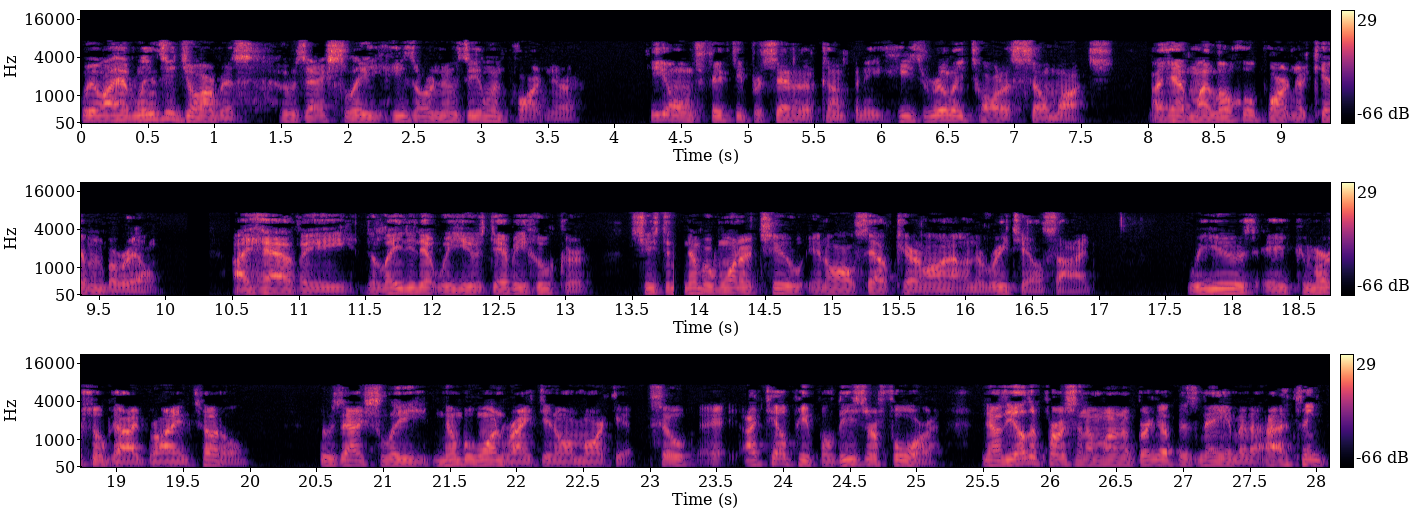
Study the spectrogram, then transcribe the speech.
Well, I have Lindsay Jarvis, who's actually he's our New Zealand partner. He owns 50% of the company. He's really taught us so much. I have my local partner Kevin Burrell. I have a the lady that we use, Debbie Hooker. She's the number one or two in all South Carolina on the retail side. We use a commercial guy, Brian Tuttle, who's actually number one ranked in our market. So I tell people these are four. Now the other person I'm going to bring up his name, and I think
